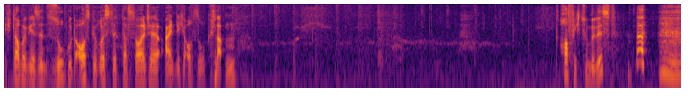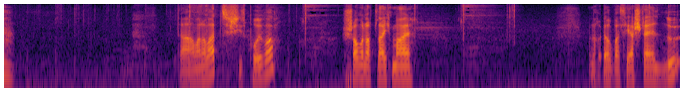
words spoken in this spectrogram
ich glaube, wir sind so gut ausgerüstet, das sollte eigentlich auch so klappen. Hoffe ich zumindest da haben wir noch was. Schießpulver. Schauen wir doch gleich mal. Und noch irgendwas herstellen. Nö.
